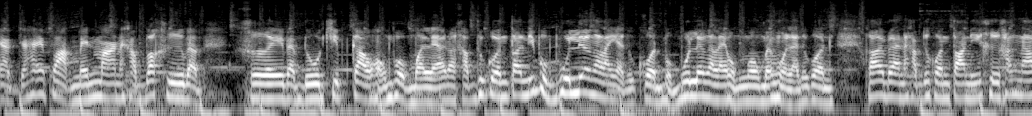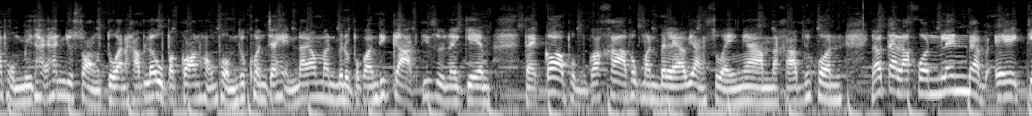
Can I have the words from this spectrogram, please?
อยากจะให้ฝากเม้นต์มานะครับว่าคือแบบ เคยแบบดูคลิปเก่าของผมมาแล้วนะครับ ทุกคนตอนนี้ผมพูดเรื่องอะไรอะทุกคน ผมพูดเรื่องอะไรผมงงไปหมดแล้วทุกคนก็ไม่เป็นไรนะครับ ทุกคนตอนนี้คือข้างหน้าผมมีไททันอยู่ 2 ตัวนะครับแล้วอุปกรณ์ของผมทุกคนจะเห็นได้ว่ามันเป็นอุปกรณ์ที่กากที่สุดในเกม แต่ก็ผมก็ฆ่าพวกมันไปแล้วอย่างสวยงามนะครับ ทุกคนแล้วแต่ละคนเล่นแบบเอเก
